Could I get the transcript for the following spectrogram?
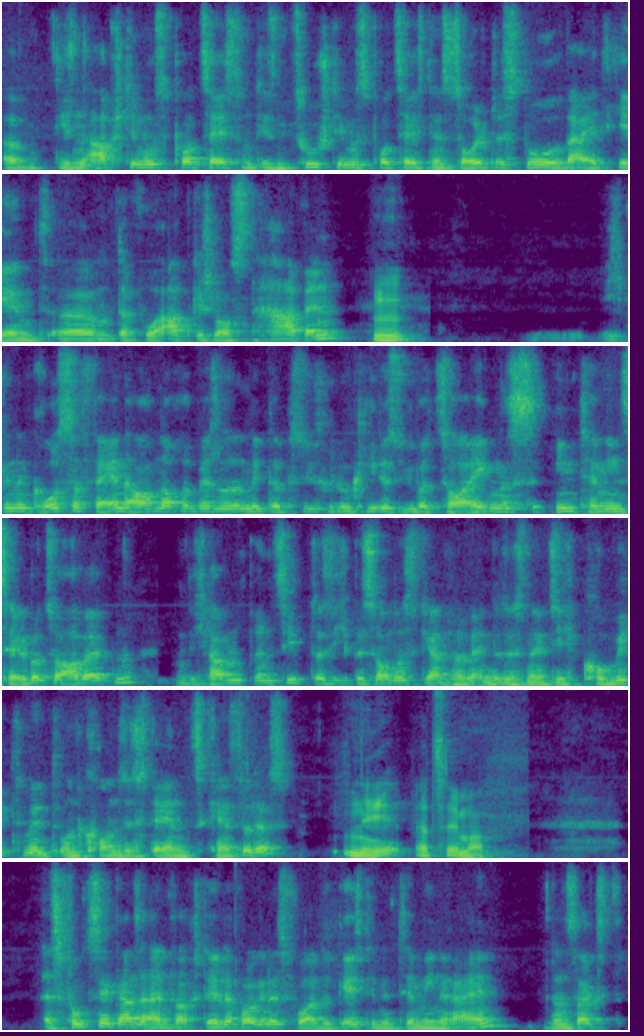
Ähm, diesen Abstimmungsprozess und diesen Zustimmungsprozess, den solltest du weitgehend ähm, davor abgeschlossen haben. Mhm ich bin ein großer Fan, auch noch ein bisschen mit der Psychologie des Überzeugens im Termin selber zu arbeiten. Und ich habe ein Prinzip, das ich besonders gern verwende, das nennt sich Commitment und Konsistenz. Kennst du das? Nee, erzähl mal. Es funktioniert ganz einfach. Stell dir Folgendes vor, du gehst in den Termin rein, dann sagst,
